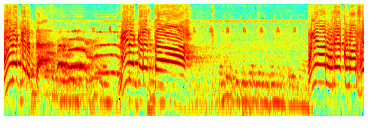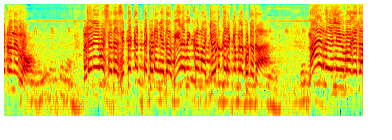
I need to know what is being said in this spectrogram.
ವೀರಕ್ಕರುತ್ತ. ವೀರಕ್ಕರುತ್ತ. ಮುನಿಯಾಲ್ ಉದಯ ಕುಮಾರ್ ಶೆಟ್ರನೆರ್ಲು ಎರಡನೇ ವರ್ಷದ ಸಿದ್ದಕಟ್ಟೆ ಕೊಡಂಗದ ವೀರ ವಿಕ್ರಮ ಜೋಡುಕರ ಕಮಲ ಕೂಟದ ನಾಯರ್ದ ಎಲ್ಲಿ ವಿಭಾಗದ.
